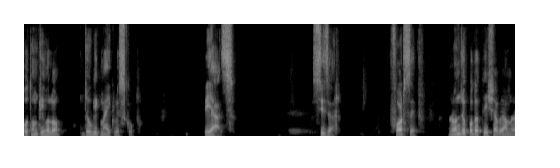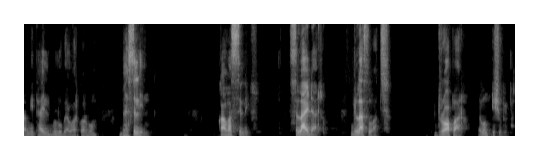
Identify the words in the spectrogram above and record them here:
প্রথমটি হলো যৌগিক মাইক্রোস্কোপ, পেঁয়াজ, সিজার, ফরসেপ, রঞ্জক পদার্থ হিসাবে আমরা মিথাইল ব্লু ব্যবহার করব, Vaseline cover slip slider, glass watch, dropper এবং টিস্যু পেপার।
